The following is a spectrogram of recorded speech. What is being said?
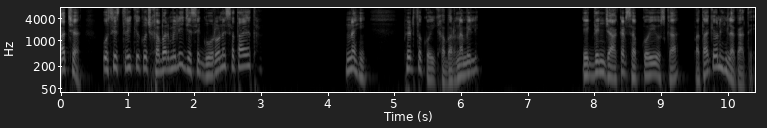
अच्छा उस स्त्री की कुछ खबर मिली जिसे गोरों ने सताया था? नहीं, फिर तो कोई खबर न मिली। एक दिन जाकर सब कोई उसका पता क्यों नहीं लगाते,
